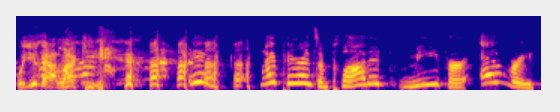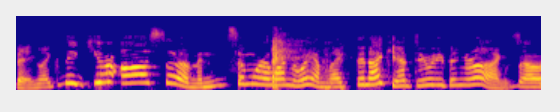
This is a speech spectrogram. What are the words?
Well, you got lucky. my parents applauded me for everything. Like, you're awesome. And somewhere along the way, I'm like, then I can't do anything wrong. So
